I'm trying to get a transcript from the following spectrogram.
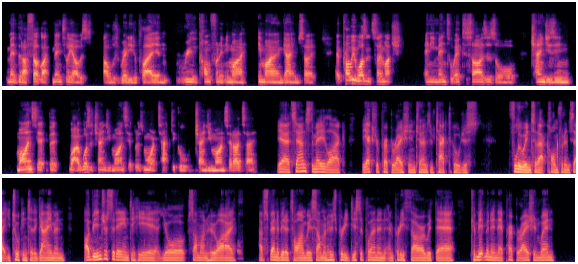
meant that I felt like mentally I was I was ready to play and really confident in my in my own game. So it probably wasn't so much any mental exercises or changes in mindset, but well, it was a change in mindset, but it was more a tactical change in mindset, I'd say. Yeah, it sounds to me like the extra preparation in terms of tactical just flew into that confidence that you took into the game. And I'd be interested in to hear you're someone who I have spent a bit of time with, someone who's pretty disciplined and, and pretty thorough with their commitment and their preparation when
